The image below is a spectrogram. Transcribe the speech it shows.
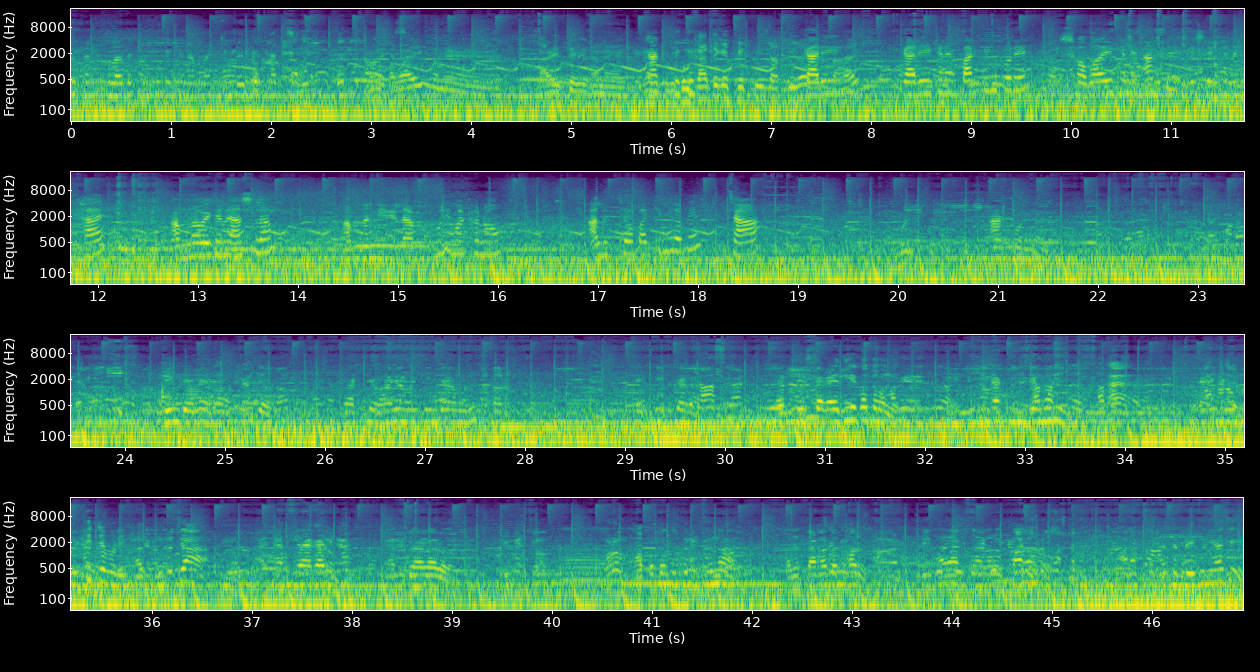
দোকান খোলা দোকান থেকে এখানে আমরা কিনে খাচ্ছি সবাই মানে গাড়িতে মানে থেকে থেকে- কলকাতা থেকে ফেরতি যাত্রীরা গাড়ি গাড়ি এখানে পার্কিং করে সবাই এখানে আসে এসে এখানে খায়। আমরাও এখানে আসলাম। আমরা নিয়ে নিলাম মুড়ি মাখানো আলুর চপ আর কি হবে চা। আর তিনটে নে দাও, তিনটে। চারটে ভাজা ওই তিন টাকা মুড়ি একত্রিশ টাকা। একত্রিশ টাকা এদিকে কত হলো? হ্যাঁ। তিনটে মুড়ি আর দুটো চা। একশো এগারো। একশো এগারো। আহ, আপাতত তুমি না আচ্ছা টাকাটা ছাড়ো আর একশো এগারো কাটো আচ্ছা বেগুনি আছে?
